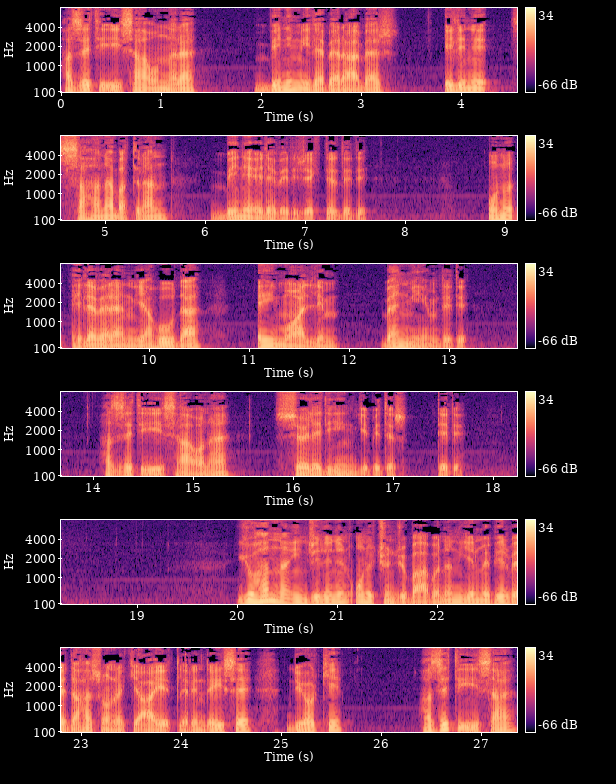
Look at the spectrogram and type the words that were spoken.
Hazreti İsa onlara benim ile beraber elini sahana batıran beni ele verecektir dedi. Onu ele veren Yahuda ey muallim ben miyim dedi. Hazreti İsa ona söylediğin gibidir dedi. Yuhanna İncil'inin 13. babının 21 ve daha sonraki ayetlerinde ise diyor ki: Hazreti İsa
